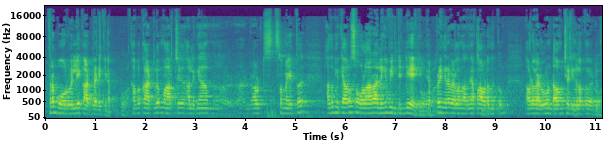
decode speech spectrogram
ഇത്ര ബോർവെല്ലി കാട്ടിലടിക്കണം. അപ്പോൾ കാട്ടിൽ മാർച്ച് അല്ലെങ്കിൽ ആ ഡ്രൗട്ട് സമയത്ത് അത് മിക്കവാറും സോളാർ അല്ലെങ്കിൽ വിൻഡിന്റെ ആയിരിക്കും. എപ്പോഴും ഇങ്ങനെ വെള്ളം നിറഞ്ഞാൽ അപ്പോൾ അവിടെ നിൽക്കും. അവിടെ വെള്ളം ഉണ്ടാവും ചെടികളൊക്കെ വരും.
